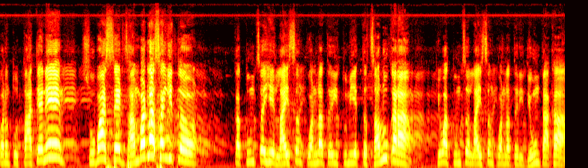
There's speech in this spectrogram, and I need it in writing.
परंतु तात्याने सुभाष सेठ झांबडला सांगितलं का तुमचं हे लायसन कोणाला तरी तुम्ही एक तर चालू करा. किंवा तुमचं लायसन कोणाला तरी देऊन टाका.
